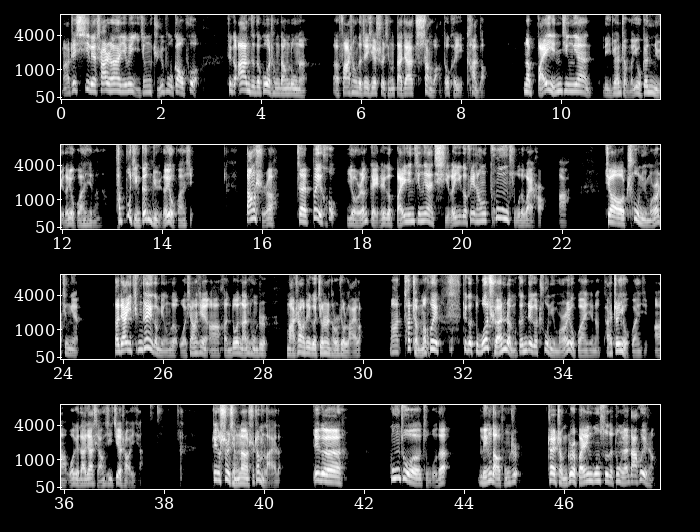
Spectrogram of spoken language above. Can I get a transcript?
啊，这系列杀人案因为已经局部告破，这个案子的过程当中呢，呃，发生的这些事情，大家上网都可以看到。那白银经验里边怎么又跟女的有关系了呢？它不仅跟女的有关系，当时啊。在背后有人给这个白银经验起了一个非常通俗的外号啊，叫“处女膜经验”。大家一听这个名字，我相信啊，很多男同志马上这个精神头就来了啊。他怎么会这个夺权？怎么跟这个处女膜有关系呢？他还真有关系啊！我给大家详细介绍一下这个事情呢，是这么来的。这个工作组的领导同志。在整个白银公司的动员大会上，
